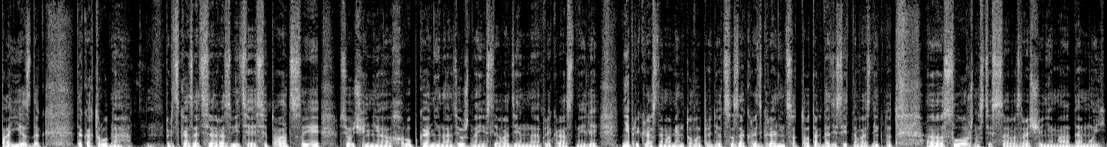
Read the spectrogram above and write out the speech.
поездок, так как трудно предсказать развитие ситуации. Все очень хрупко, ненадежно. Если в один прекрасный или непрекрасный момент, увы, придется закрыть границу, то тогда действительно возникнут сложности с возвращением домой.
